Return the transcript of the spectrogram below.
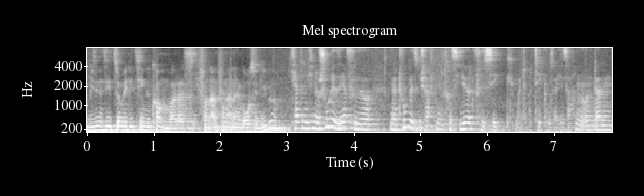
wie sind Sie zur Medizin gekommen? War das von Anfang an eine große Liebe? Ich hatte mich in der Schule sehr für Naturwissenschaften interessiert, Physik, Mathematik und solche Sachen. Und dann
